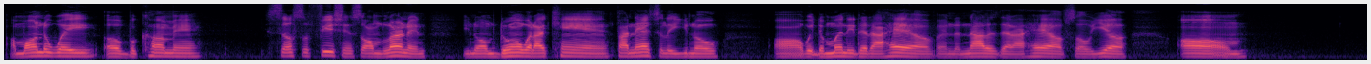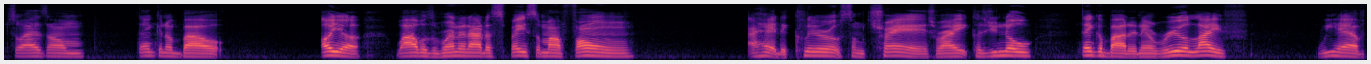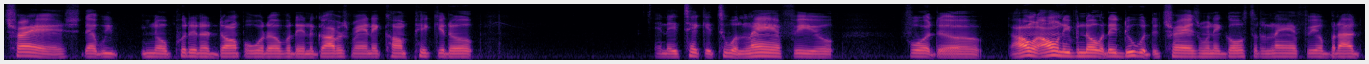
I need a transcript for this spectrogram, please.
I'm on the way of becoming self-sufficient. So I'm learning, you know, I'm doing what I can financially, you know, uh, with the money that I have and the knowledge that I have. So yeah, um, so as I'm thinking about, oh yeah, while I was running out of space on my phone, I had to clear up some trash, right? Cause you know, think about it in real life, we have trash that we you know, put in a dump or whatever. Then the garbage man they come pick it up and they take it to a landfill for the. I don't, I don't even know what they do with the trash when it goes to the landfill, but I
